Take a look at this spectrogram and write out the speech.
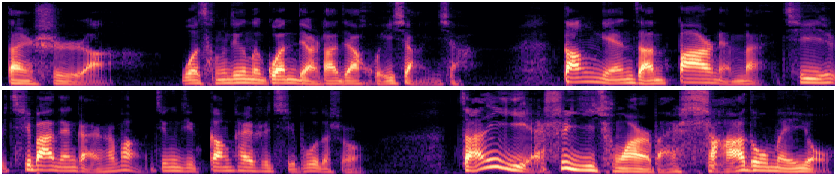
但是啊，我曾经的观点，大家回想一下。当年咱八十年代七七八年改革开放经济刚开始起步的时候，咱也是一穷二白，啥都没有。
